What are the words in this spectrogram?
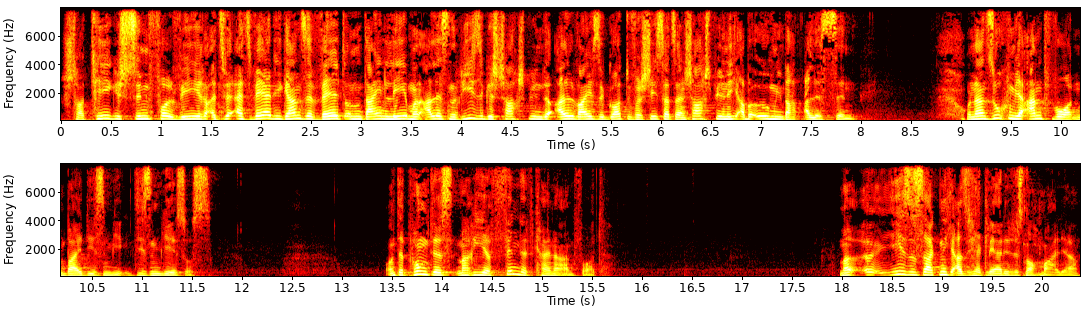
strategisch sinnvoll wäre, als, als wäre die ganze Welt und dein Leben und alles ein riesiges Schachspiel, der allweise Gott, du verstehst halt sein Schachspiel nicht, aber irgendwie macht alles Sinn. Und dann suchen wir Antworten bei diesem, diesem Jesus. Und der Punkt ist, Maria findet keine Antwort. Äh, Jesus sagt nicht, also ich erkläre dir das nochmal, ja.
